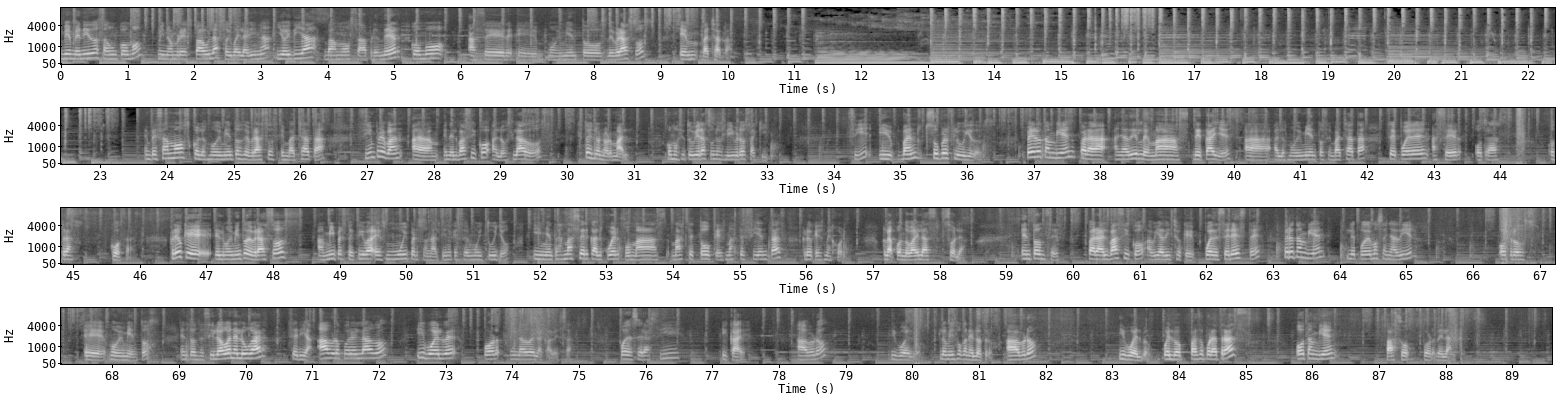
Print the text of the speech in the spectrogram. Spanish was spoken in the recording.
Bienvenidos a Un Como, mi nombre es Paula, soy bailarina y hoy día vamos a aprender cómo hacer eh, movimientos de brazos en bachata. Empezamos con los movimientos de brazos en bachata. Siempre van en el básico a los lados esto es lo normal, como si tuvieras unos libros aquí. ¿Sí? Y van súper fluidos. Pero también para añadirle más detalles a, los movimientos en bachata, se pueden hacer otras, otras cosas. Creo que el movimiento de brazos, a mi perspectiva, es muy personal, tiene que ser muy tuyo. Y mientras más cerca al cuerpo, más, más te toques, más te sientas, creo que es mejor cuando bailas sola. Entonces, para el básico había dicho que puede ser este, pero también le podemos añadir otros eh, movimientos. Entonces, si lo hago en el lugar, sería abro por el lado y vuelve por un lado de la cabeza. Puede ser así y cae. Abro y vuelvo. Lo mismo con el otro. Abro y vuelvo. Vuelvo, paso por atrás o también paso por delante.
